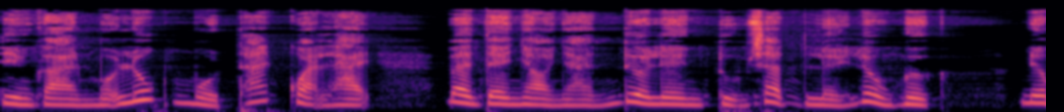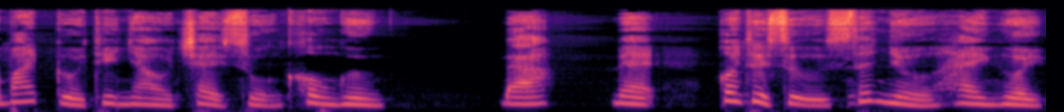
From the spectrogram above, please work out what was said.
Tim gan mỗi lúc một thắt quặn lại, bàn tay nhỏ nhắn đưa lên túm chặt lấy lồng ngực, nước mắt cứ thi nhau chảy xuống không ngừng. Ba, mẹ, con thực sự rất nhớ hai người.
